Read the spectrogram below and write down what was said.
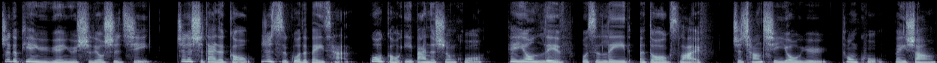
这个片语源于十六世纪，这个时代的狗日子过得悲惨，过狗一般的生活，可以用 live 或是 lead a dog's life，指长期忧郁、痛苦、悲伤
